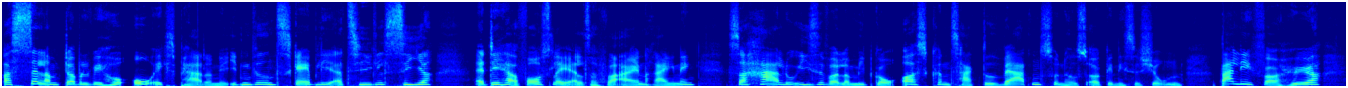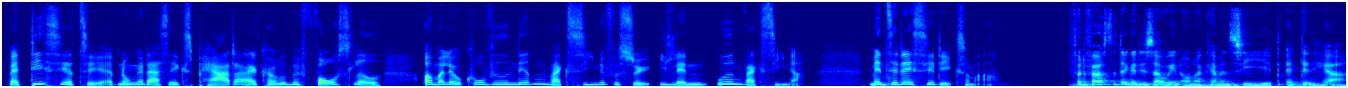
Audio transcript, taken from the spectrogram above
Og selvom WHO-eksperterne i den videnskabelige artikel siger, at det her forslag er altså for egen regning, så har Louise Vold og Midtgaard også kontaktet Verdenssundhedsorganisationen, bare lige for at høre, hvad de siger til, at nogle af deres eksperter er kommet med forslaget om at lave covid-19-vaccineforsøg i lande uden vacciner. Men til det siger de ikke så meget. For det første dækker de sig jo ind under, kan man sige, at den her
